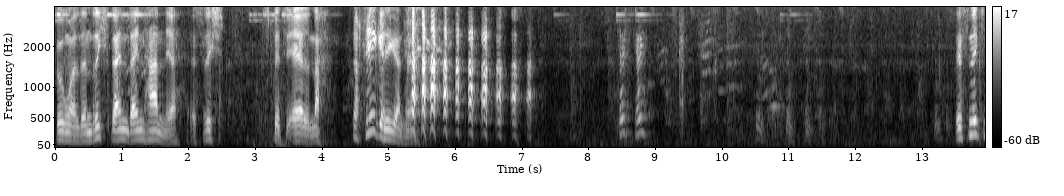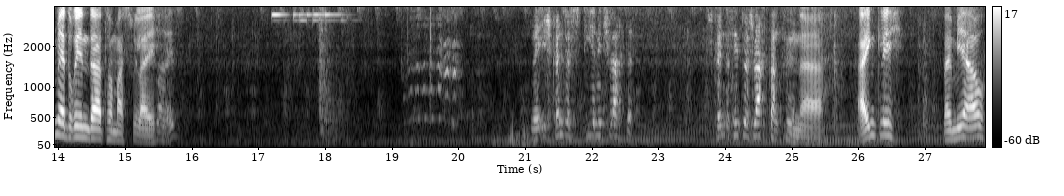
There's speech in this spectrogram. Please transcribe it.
Guck mal, dann riecht dein, dein Hahn, ja. Es riecht speziell nach Nach Ziege. Ziegern, ja. Ist nichts mehr drin da, Thomas, vielleicht. Nee, ich könnte das Tier nicht schlachten. Ich könnte es nicht zur Schlachtbank führen. Na, eigentlich bei mir auch.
